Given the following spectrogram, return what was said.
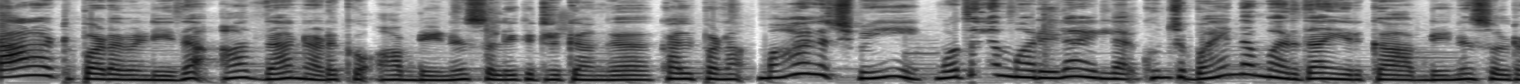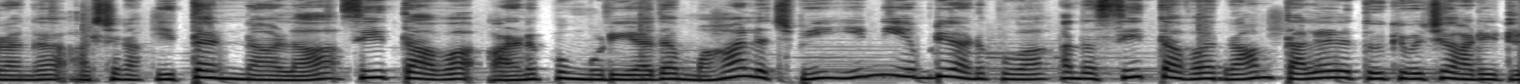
தாலாட்டு பாட வேண்டியது அதான் நடக்கும் அப்படின்னு சொல்லிக்கிட்டு இருக்காங்க கல்பனா. மகாலட்சுமி முதல்ல மாதிரிலாம் இல்ல. கொஞ்சம் பயந்த மாதிரி தான் இருக்கா அப்படின்னு சொல்றாங்க அர்ச்சனா. இத்தனை நாளா சீதாவை அனுப்ப முடியாத மகாலட்சுமி இனி எப்படி அனுப்புவா? அந்த சீதாவை ராம் தலையில தூக்கி வச்சு ஆடிட்டு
